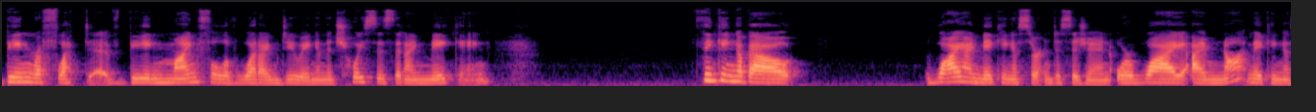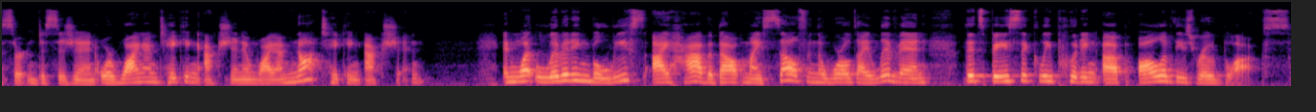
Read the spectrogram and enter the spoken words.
being reflective, being mindful of what I'm doing and the choices that I'm making, thinking about why I'm making a certain decision or why I'm not making a certain decision or why I'm taking action and why I'm not taking action. And what limiting beliefs I have about myself and the world I live in that's basically putting up all of these roadblocks.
